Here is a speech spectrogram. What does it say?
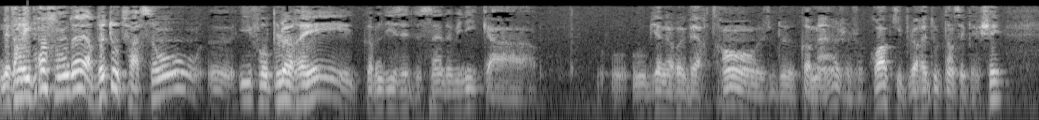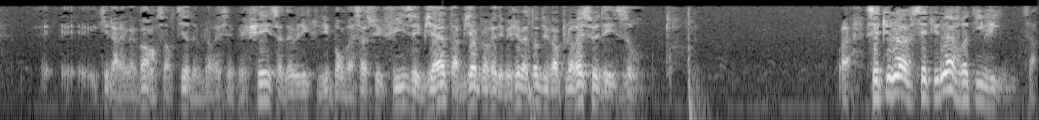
Mais dans les profondeurs, de toute façon, euh, il faut pleurer, comme disait Saint Dominique à, au, bienheureux Bertrand de Comminges, je crois, qui pleurait tout le temps ses péchés, et, qu'il n'arrivait pas à en sortir de pleurer ses péchés. Saint Dominique lui dit, bon ben ça suffit, c'est bien, tu as bien pleuré des péchés, maintenant tu vas pleurer ceux des autres. Voilà. C'est une œuvre, c'est une œuvre divine, ça.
